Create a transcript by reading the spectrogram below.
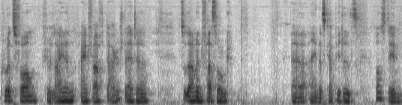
Kurzform für Laien einfach dargestellte Zusammenfassung äh, eines Kapitels aus dem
